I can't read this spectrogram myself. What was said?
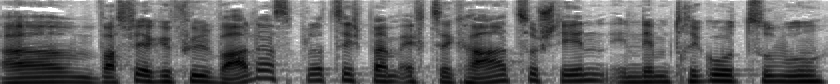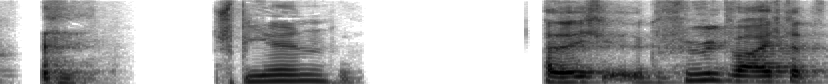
Ähm, was für ein Gefühl war das, plötzlich beim FCK zu stehen, in dem Trikot zu spielen? Also ich gefühlt war ich das,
